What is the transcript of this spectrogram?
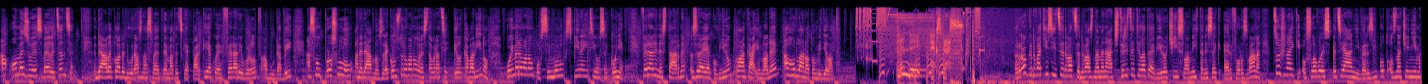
a omezuje své licence. Dále klade důraz na své tematické parky, jako je Ferrari World v Abu Dhabi a svou proslulou a nedávno zrekonstruovanou restauraci Il Cavallino, pojmenovanou po symbolu spínajícího se koně. Ferrari nestárne, zraje jako víno, láká i mladé a hodlá na tom vydělat. Trendy Express. Rok 2022 znamená 40-leté výročí slavných tenisek Air Force One, což Nike oslavuje speciální verzí pod označením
